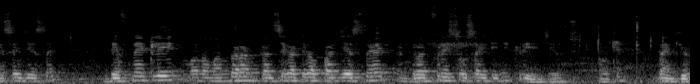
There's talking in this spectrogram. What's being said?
మెసేజ్ చేస్తే డెఫినెట్లీ మనం అందరం కలిసికట్టుగా పనిచేస్తే డ్రగ్ ఫ్రీ సొసైటీని క్రియేట్ చేయొచ్చు. ఓకే థ్యాంక్ యూ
